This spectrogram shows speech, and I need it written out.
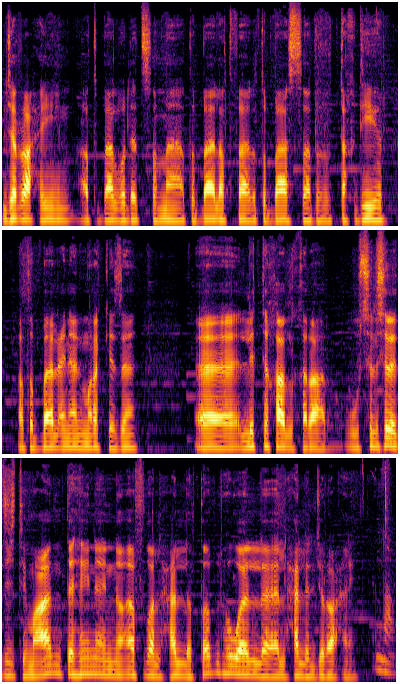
الجراحين أطباء الغدد الصماء أطباء الأطفال أطباء الصدر التخدير أطباء العناية المركزة لاتخاذ القرار. وسلسلة اجتماعات انتهينا أنه أفضل حل للطفل هو الحل الجراحي. نعم.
